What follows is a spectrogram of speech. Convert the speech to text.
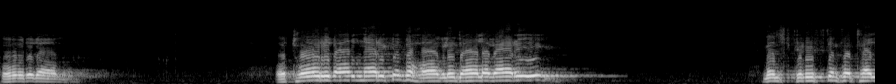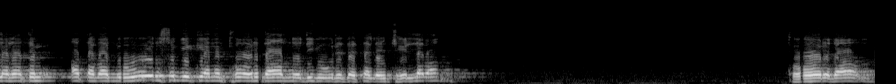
Tåredalen. Og Tåredalen er ikke en behagelig dal å være i. Men Skriften forteller at det, at det var noen som gikk gjennom Tåredalen, og de gjorde det til en kildevann. Tåredalen.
